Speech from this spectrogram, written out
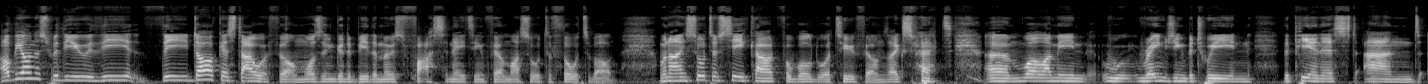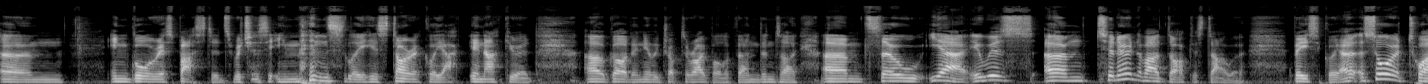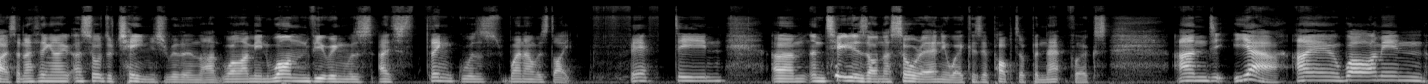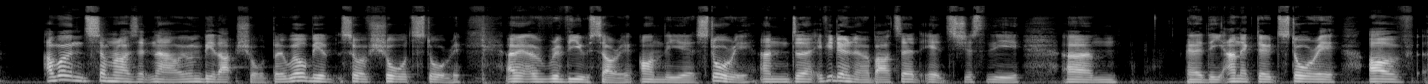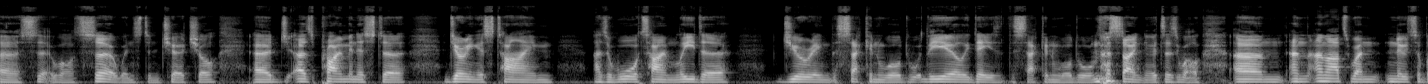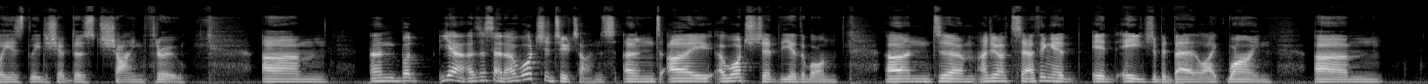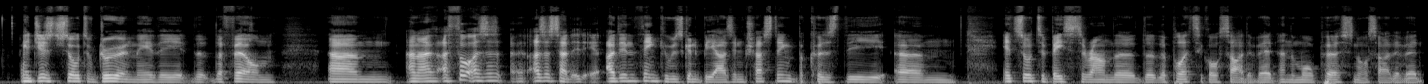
I'll be honest with you, the the Darkest Hour film wasn't going to be the most fascinating film I sort of thought about. When I sort of seek out for World War II films, I expect, um, well, I mean, w- ranging between The Pianist and um, Inglourious Basterds, which is immensely historically ac- inaccurate. Oh god, I nearly dropped a right bollock then, didn't I? Um, so yeah, it was um, to note about Darkest Hour. Basically, I, I saw it twice, and I think I, I sort of changed within that. Well, I mean, one viewing was I think was when I was like 15 um, and two years on i saw it anyway because it popped up on netflix and yeah i well i mean I won't summarize it now. It won't be that short, but it will be a sort of short story. I mean, a review, sorry, on the uh, story. And uh, if you don't know about it, it's just the um, uh, the anecdote story of uh, Sir, well Sir Winston Churchill uh, as Prime Minister during his time as a wartime leader during the Second World War, the early days of the Second World War, must I note as well. Um, and and that's when notably his leadership does shine through. Um, and but yeah, as I said, I watched it two times, and I I watched it the other one, and um, I do have to say I think it it aged a bit better like wine. Um, it just sort of grew in me the the, the film um, and I, I thought, as I, as I said, it, I didn't think it was going to be as interesting because the um, it sort of bases around the, the, the political side of it and the more personal side of it.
